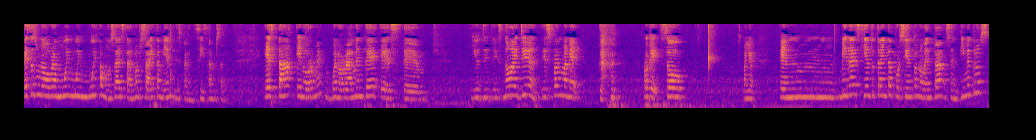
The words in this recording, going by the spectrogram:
esta es una obra muy, muy, muy famosa. Está en Orsay también. Esperen, sí, está en Orsay. Está enorme. Bueno, realmente, este... You did this. No, I didn't. It's from Manet. ok, so... Español. En mide 130 por 190 centímetros.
